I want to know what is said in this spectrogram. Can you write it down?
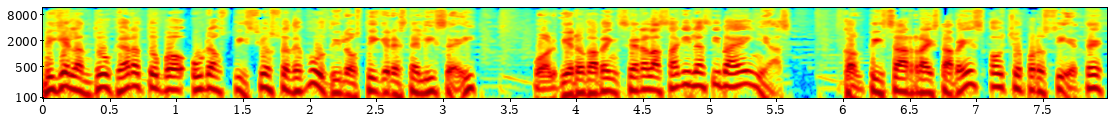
Miguel Andújar tuvo un auspicioso debut y los Tigres del Licey volvieron a vencer a las Águilas Ibaeñas. Con pizarra esta vez 8 por 7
